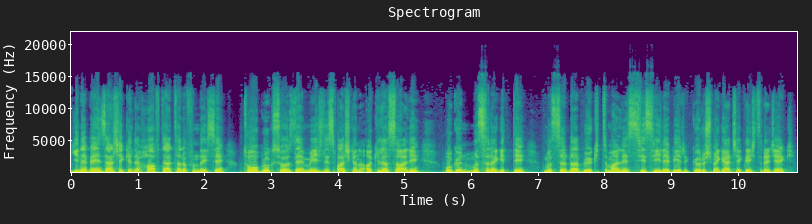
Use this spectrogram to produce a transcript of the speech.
Yine benzer şekilde Hafter tarafında ise Tobruk Sözde Meclis Başkanı Akila Salih bugün Mısır'a gitti. Mısır'da büyük ihtimalle Sisi ile bir görüşme gerçekleştirecek.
